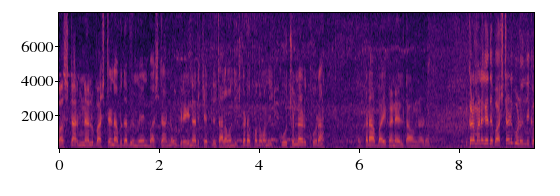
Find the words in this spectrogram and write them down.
bus terminal bus stand Abu Dhabi main bus stand. Greenery చెట్లు చాలామంది ఇక్కడ కొంతమంది కూర్చున్నాడు కూడా. ఇక్కడ బైక్ అని వెళ్తూ ఉన్నాడు. ఇక్కడ మనకైతే బస్ స్టాండ్ కూడా ఉంది. ఇక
